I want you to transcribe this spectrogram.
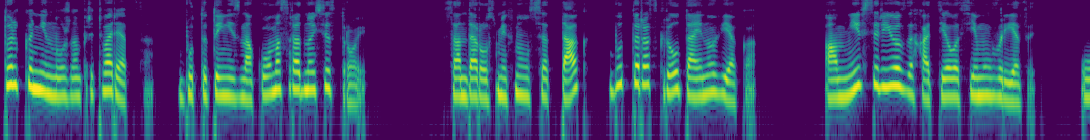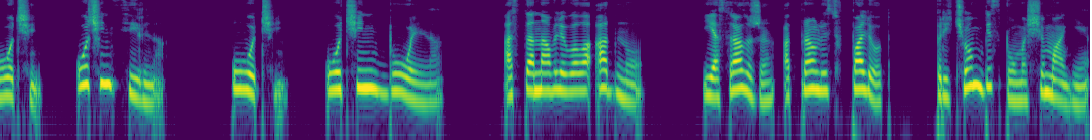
Только не нужно притворяться, будто ты не знакома с родной сестрой. Сандар усмехнулся так, будто раскрыл тайну века. А мне всерьез захотелось ему врезать. Очень, очень сильно. Очень, очень больно. Останавливало одно. Я сразу же отправлюсь в полет, причем без помощи магии.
